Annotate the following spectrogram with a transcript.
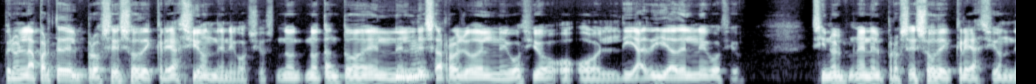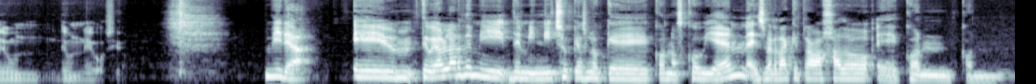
pero en la parte del proceso de creación de negocios? No, no tanto en el desarrollo del negocio o, o el día a día del negocio, sino en en el proceso de creación de un, de un negocio. Mira, eh, te voy a hablar de mi, de mi nicho, que es lo que conozco bien. Es verdad que he trabajado eh, con, con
